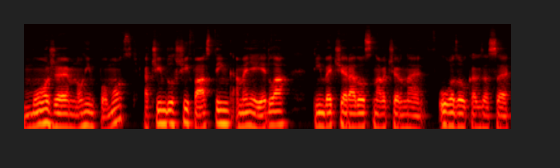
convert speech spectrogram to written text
môže mnohým pomôcť a čím dlhší fasting a menej jedla, tým väčšia radosť na večerné v úvodzovkách zase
